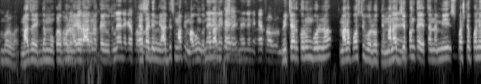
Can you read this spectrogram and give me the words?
बरोबर. माझं एकदम मोकळं बोलणं आहे राग? नका येऊ देऊ. नाही नाही काय प्रॉब्लेम त्यासाठी मी आधीच माफी मागून घेतो नाही कारण नाही कसं काय आहे, नाही नाही काय प्रॉब्लेम विचार करून बोलणं मला पॉसिबल होत नाही. मनात नाही. जे पण काय येतं ना मी स्पष्टपणे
